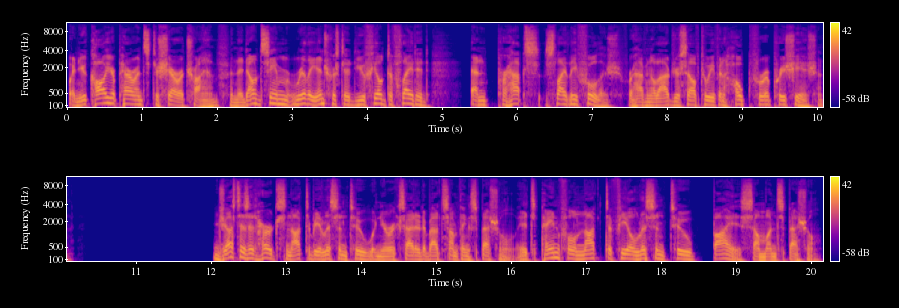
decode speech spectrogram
When you call your parents to share a triumph and they don't seem really interested, you feel deflated and perhaps slightly foolish for having allowed yourself to even hope for appreciation. Just as it hurts not to be listened to when you're excited about something special, it's painful not to feel listened to by someone special,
